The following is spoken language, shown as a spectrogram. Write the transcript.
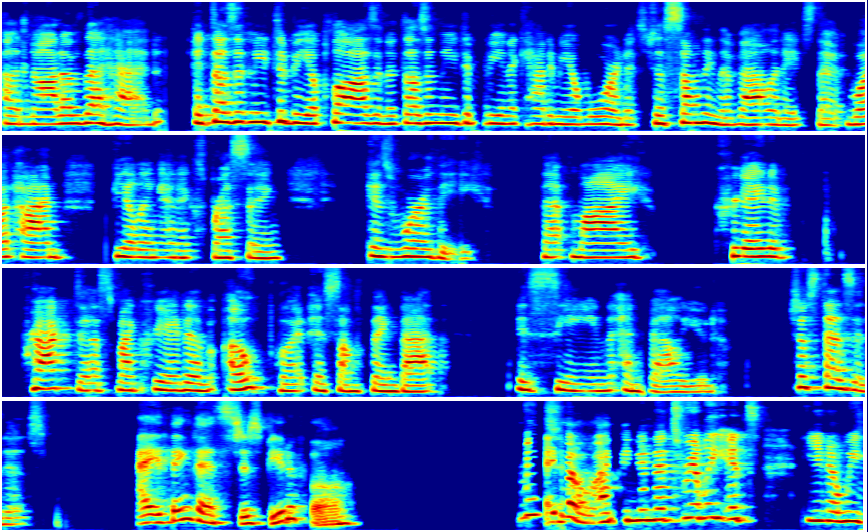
a nod of the head. It doesn't need to be applause and it doesn't need to be an academy award. It's just something that validates that what i'm feeling and expressing is worthy that my creative practice, my creative output is something that is seen and valued just as it is. I think that's just beautiful. Me too. I mean, and it's really, it's, you know, we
